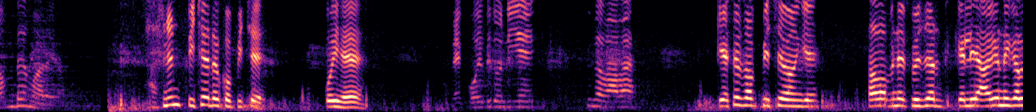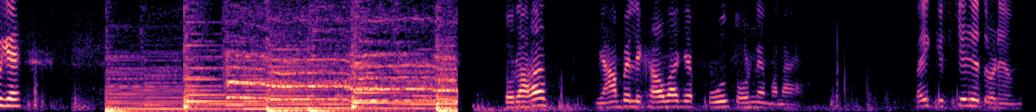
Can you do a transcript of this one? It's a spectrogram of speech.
लंबे मारेगा। हसनैन पीछे देखो पीछे। कोई है? मैं कोई भी तो नहीं है। है कैसे सब पीछे होंगे। सब अपने फ्यूचर के लिए आगे निकल गए। तो राहत। यहाँ पे लिखा हुआ है कि फूल तोड़ने मना है। भाई किसके लिए तोड़े हम?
